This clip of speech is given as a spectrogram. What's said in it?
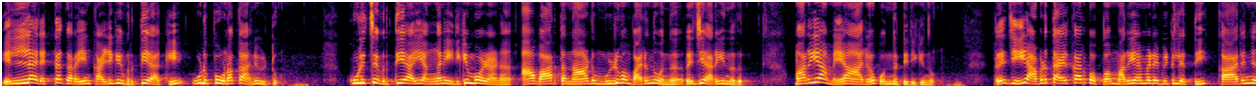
എല്ലാ രക്തക്കറയും കഴുകി വൃത്തിയാക്കി ഉടുപ്പ് ഉണക്കാനും ഇട്ടു. കുളിച്ച് വൃത്തിയായി അങ്ങനെ ഇരിക്കുമ്പോഴാണ് ആ വാർത്ത നാട് മുഴുവൻ പരന്നുവെന്ന് റെജി അറിയുന്നത്. മറിയാമ്മയെ ആരോ കൊന്നിട്ടിരിക്കുന്നു. റെജി അവിടുത്തെ അയൽക്കാർക്കൊപ്പം മറിയാമ്മയുടെ വീട്ടിലെത്തി കരഞ്ഞ്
